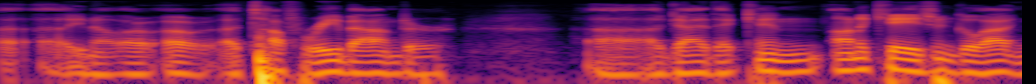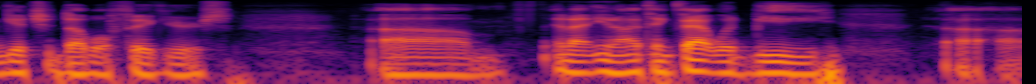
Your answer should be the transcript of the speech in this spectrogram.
uh, you know, a, a, tough rebounder, uh, a guy that can, on occasion, go out and get you double figures. Um, and I, you know, I think that would be uh,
